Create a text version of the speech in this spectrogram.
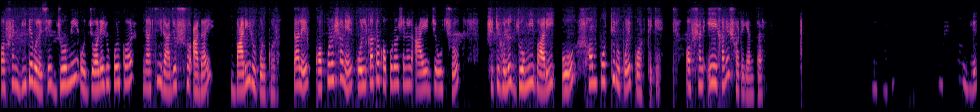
অপশন বিতে বলেছে জমি ও জলের উপর কর নাকি রাজস্ব আদায়, বাড়ির উপর কর। তাহলে কর্পোরেশনের, কলকাতা কর্পোরেশনের আয়ের যে উৎস সেটি হলো জমি, বাড়ি ও সম্পত্তির উপরে কর থেকে। অপশন এ এখানে সঠিক অ্যান্সার পশ্চিমবঙ্গের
